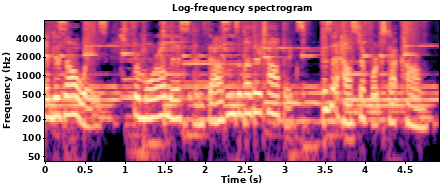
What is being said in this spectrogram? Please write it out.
And as always, for more on this and thousands of other topics, visit howstuffworks.com.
